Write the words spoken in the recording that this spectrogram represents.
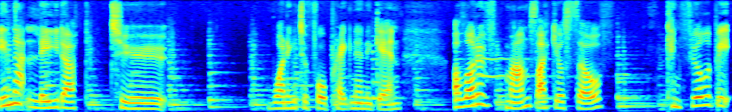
In that lead up to wanting to fall pregnant again, a lot of mums like yourself can feel a bit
